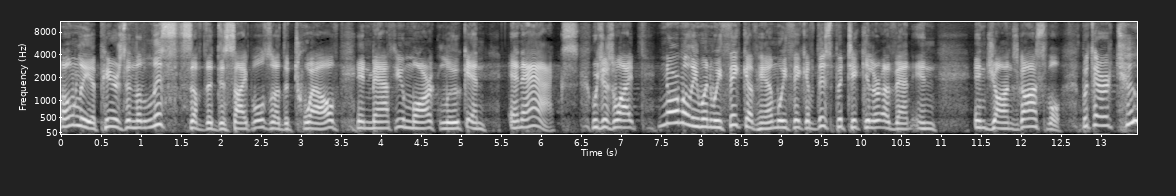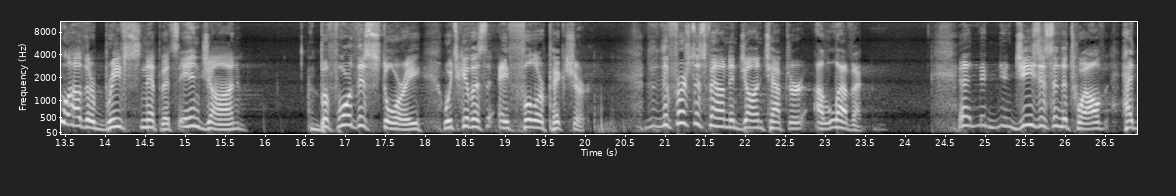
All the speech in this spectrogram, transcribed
only appears in the lists of the disciples of the 12 in Matthew, Mark, Luke, and, and Acts, which is why normally when we think of him, we think of this particular event in, in John's gospel. But there are two other brief snippets in John before this story which give us a fuller picture. The first is found in John chapter 11. Uh, Jesus and the 12 had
